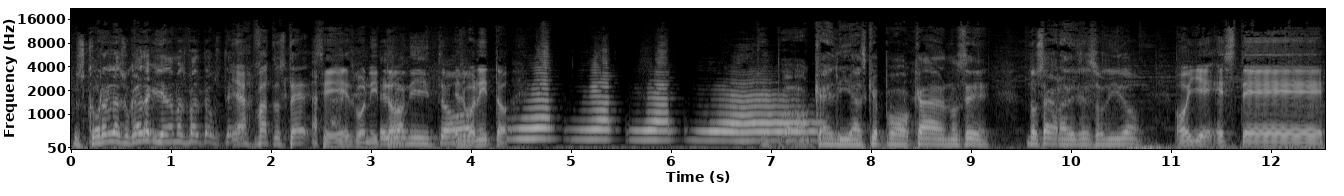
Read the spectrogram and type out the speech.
Pues córrele a su casa que ya nada más falta usted. ¿Ya falta usted? Sí, es bonito. Es bonito. Es bonito. Qué poca, Elías, qué poca. No sé, no se agradece el sonido. Oye, este. eh,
